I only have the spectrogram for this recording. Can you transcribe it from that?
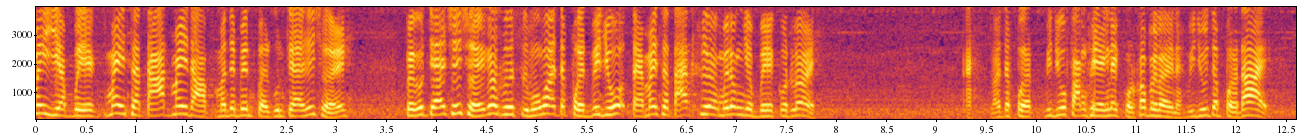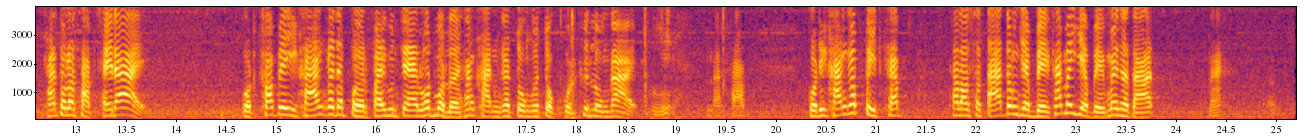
ไม่เหยียบเบรกไม่สตาร์ทไม่ดับ มันจะเป็นเปิดกุญแจเฉยๆ เปิดกุญแจเฉยๆก็คือสมมติว่าจะเปิดวิทยุ แต่ไม่สตาร์ทเครื่องไม่ต้องเหยียบเบรกกดเลยเราจะเปิดวิทยุฟังเพลงเนี่ยกดเข้าไปเลยเนี่ยวิทยุจะเปิดได้ชาร์จโทรศัพท์ใช้ได้ กดเข้าไปอีกครั้งก็จะเปิดไฟกุญแจรถหมดเลยทั้งคันกระจงกระจกกดขึ้นลงได้นี้นะครับ กดอีกครั้งก็ปิดครับ ถ้าเราสตาร์ทต้องเหยียบเบรกถ้าไม่เหยียบเบรกไม่สตาร์ทนะโอเค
